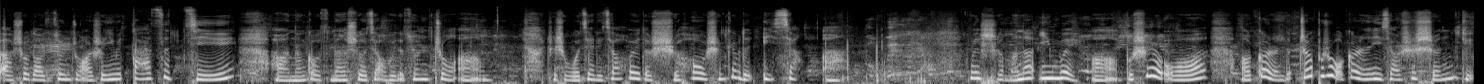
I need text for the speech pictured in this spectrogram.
啊受到尊重，而是因为大家自己啊能够怎么样受到教会的尊重啊。这是我建立教会的时候神给我的意向啊。为什么呢？因为啊，不是我啊个人的，这个不是我个人的意向，是神给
